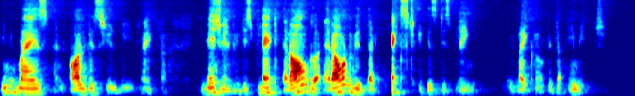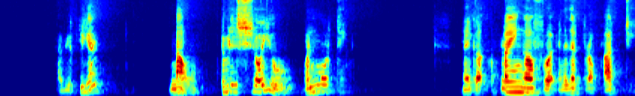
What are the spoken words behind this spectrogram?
Minimize and always you'll be like the image will be displayed around, around with the text it is displaying like uh, with the image. Have you clear? Now I will show you one more thing like applying of uh, another property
